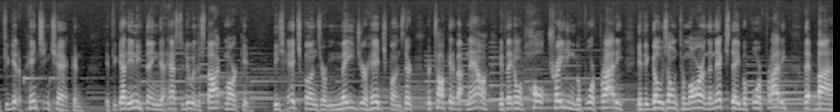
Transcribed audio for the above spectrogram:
if you get a pension check and if you got anything that has to do with the stock market, These hedge funds are major hedge funds. They're, they're talking about now, if they don't halt trading before Friday, if it goes on tomorrow and the next day before Friday, that by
